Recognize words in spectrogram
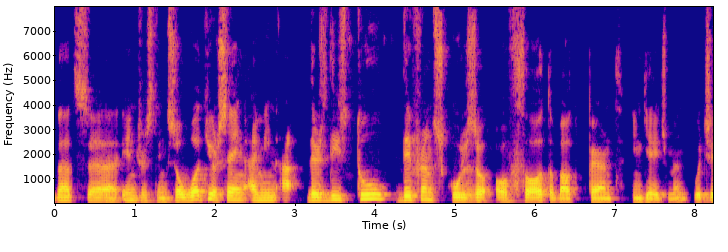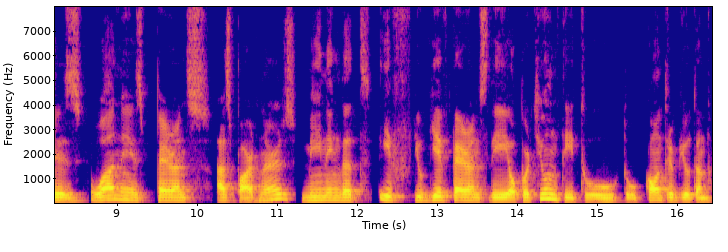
That's uh, interesting. So what you're saying i mean uh, there's these two different schools of, thought about parent engagement which is one is parents as partners meaning that if you give parents the opportunity to to contribute and to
